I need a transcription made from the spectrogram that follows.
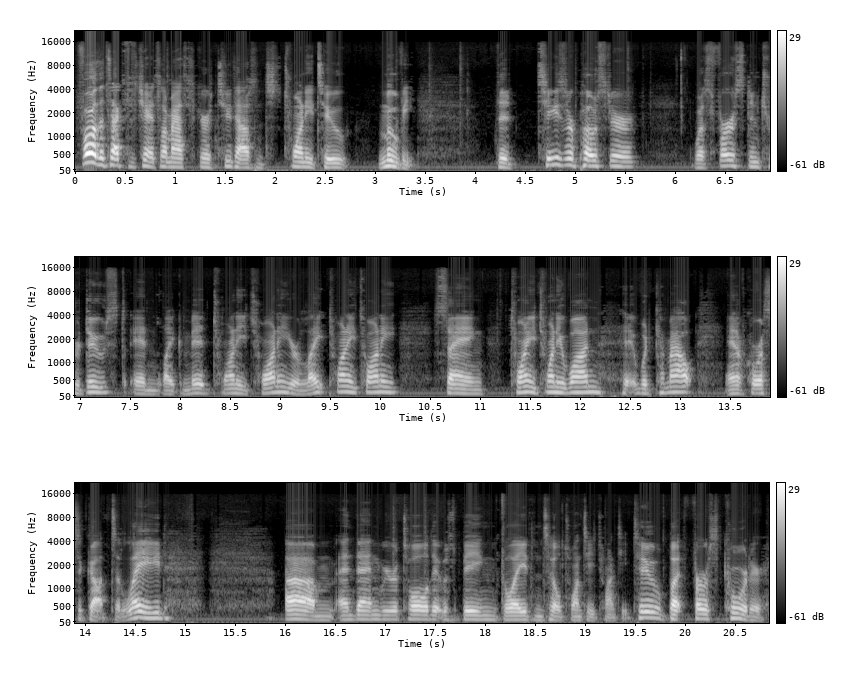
for the Texas Chainsaw Massacre 2022 movie. The teaser poster was first introduced in like mid 2020 or late 2020, saying 2021 it would come out, and of course it got delayed. Um, and then we were told it was being delayed until 2022, but first quarter.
